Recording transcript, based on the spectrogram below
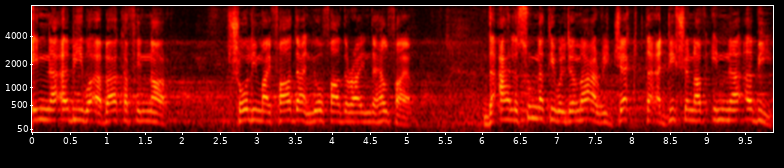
Inna abi wa abaka finnar. Surely my father and your father are in the hellfire. The Ahl Sunnati wal Jama'ah reject the addition of Inna abi.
